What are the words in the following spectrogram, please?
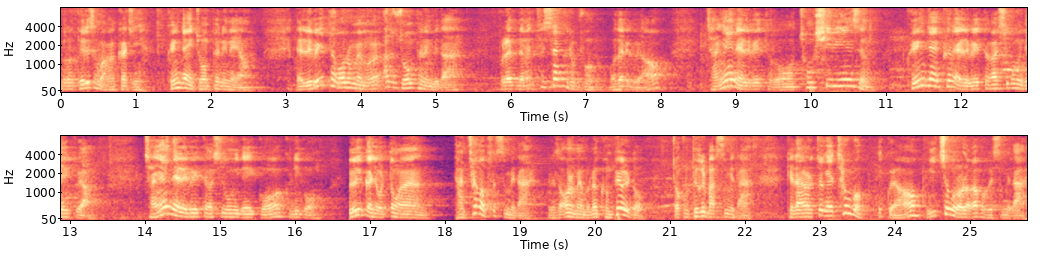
이런 대리석 마감까지 굉장히 좋은 편이네요. 엘리베이터가 오는 매물 아주 좋은 편입니다. 브랜드는 티센크루프 모델이고요. 장애인 엘리베이터로 총 12인승 굉장히 큰 엘리베이터가 시공이 되어 있고요. 장애인 엘리베이터가 시공이 되어 있고 그리고 여기까지 올 동안 단차가 없었습니다. 그래서 오늘 매물은 건폐율도 조금 득을 받습니다. 계단 쪽에 창고 있고요. 2층으로 올라가 보겠습니다.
